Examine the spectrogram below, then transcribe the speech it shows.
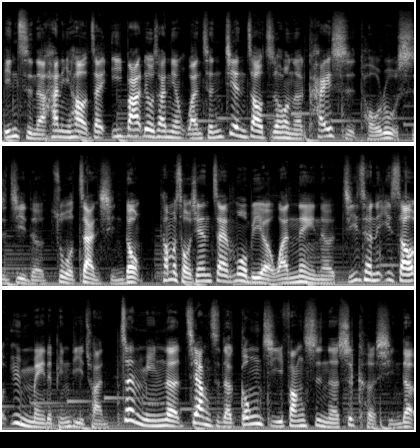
因此呢，汉尼号在一八六三年完成建造之后呢，开始投入实际的作战行动。他们首先在莫比尔湾内呢集成了一艘运美的平底船，证明了这样子的攻击方式呢是可行的。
